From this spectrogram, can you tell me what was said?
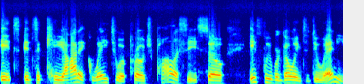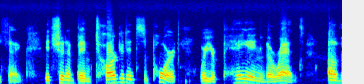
It's it's a chaotic way to approach policy. So if we were going to do anything, it should have been targeted support where you're paying the rent of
